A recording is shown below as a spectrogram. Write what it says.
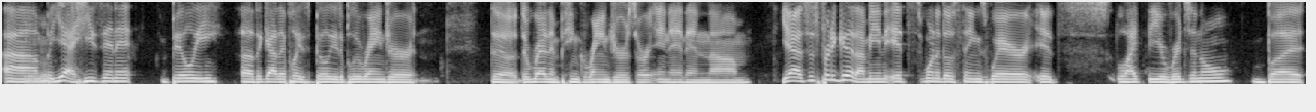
Um, Mhm. But yeah, he's in it. Billy, uh, the guy that plays Billy the Blue Ranger, and the the red and pink Rangers are in it, and um, yeah, it's just pretty good. I mean, it's one of those things where it's like the original, but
